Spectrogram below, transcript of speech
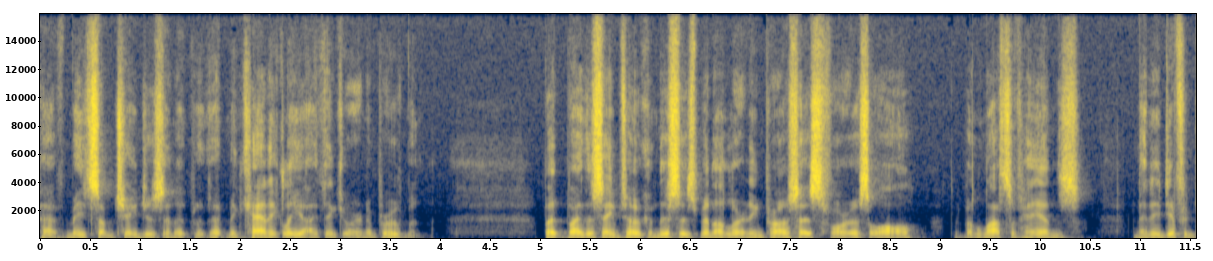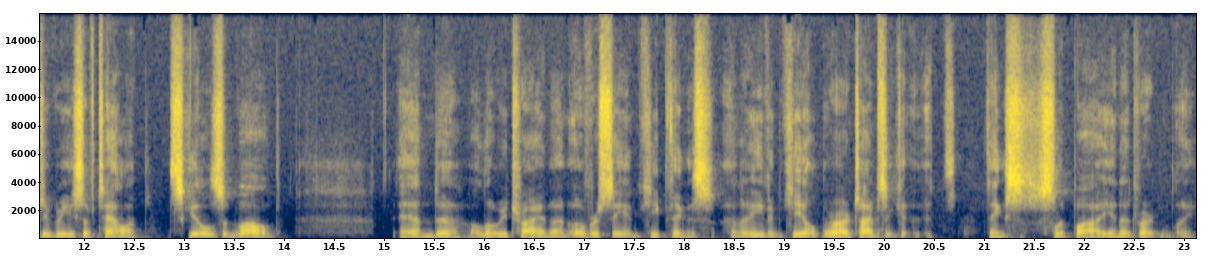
have made some changes in it, but that mechanically I think are an improvement. But by the same token, this has been a learning process for us all. There have been lots of hands, many different degrees of talent, skills involved. And uh, although we try and oversee and keep things on an even keel, there are times that things slip by inadvertently.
